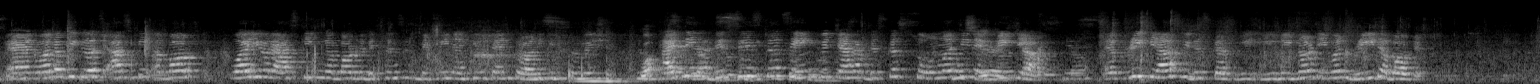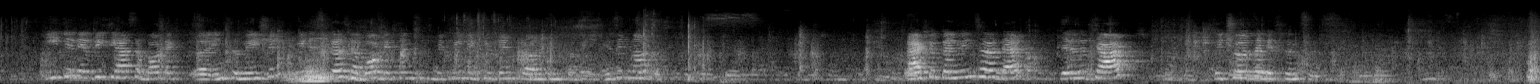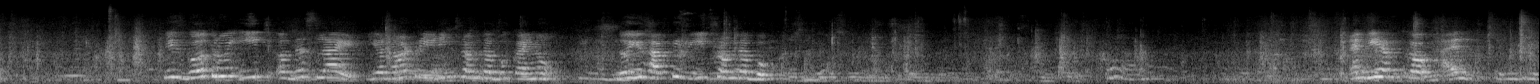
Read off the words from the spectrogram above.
And one of the girls asked me about why you are asking about the differences between acute and chronic inflammation. What? I think this is the thing which I have discussed so much in every class. Every class we discuss, we, you need not even read about it. Each and every class about uh, inflammation, we discussed about differences between acute and chronic inflammation. Is it not? I have to convince her that there is a chart which shows the differences. Please go through each of the slide. You are not reading from the book, I know. Though you have to read from the book. And we have co- and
